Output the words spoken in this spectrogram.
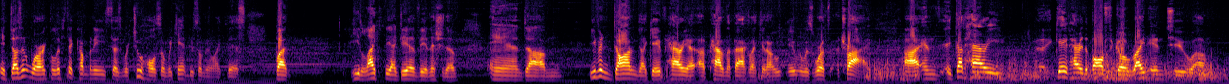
It doesn't work. The lipstick company says, we're too wholesome. We can't do something like this. But he liked the idea of the initiative, and um, even Don like, gave Harry a, a, pat on the back, like you know it, was worth a try, uh, and it got Harry, uh, gave Harry the balls to go right into um,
